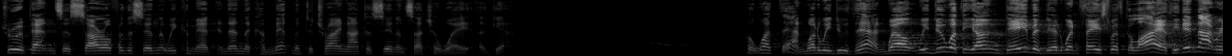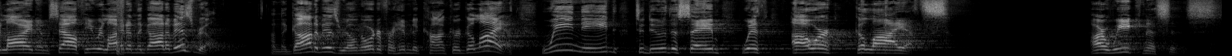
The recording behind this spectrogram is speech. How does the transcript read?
True repentance is sorrow for the sin that we commit, and then the commitment to try not to sin in such a way again. But what then? What do we do then? Well, we do what the young David did when faced with Goliath. He did not rely on himself, he relied on the God of Israel, on the God of Israel, in order for him to conquer Goliath. We need to do the same with our Goliaths, our weaknesses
